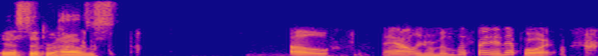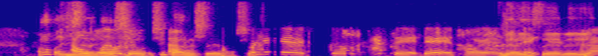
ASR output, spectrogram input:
having having separate houses. Oh, I don't even remember her saying that part. I don't think she Oh, said that. well, She, she probably said that. Oh, shit. yeah, well, I said that as far as Yeah, you said it, yeah.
